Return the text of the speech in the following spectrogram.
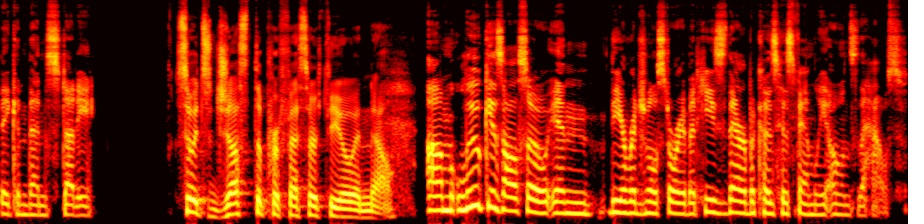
they can then study. So it's just the Professor Theo and Nell. Um, Luke is also in the original story, but he's there because his family owns the house.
